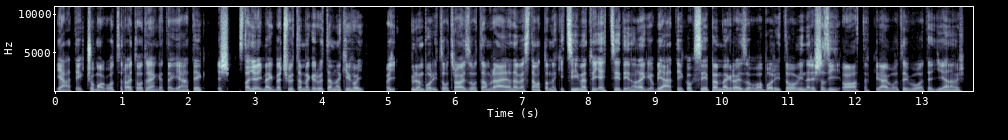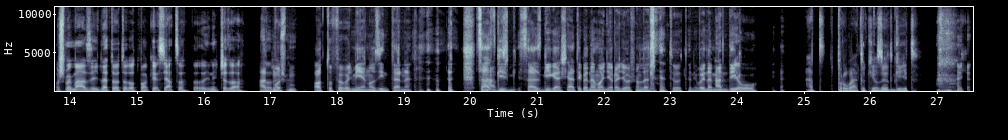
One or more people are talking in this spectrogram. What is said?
játékcsomagot, rajta volt rengeteg játék, és azt nagyon így megbecsültem, megörültem neki, hogy hogy külön borítót rajzoltam rá, elneveztem, adtam neki címet, hogy egy CD-n a legjobb játékok, szépen megrajzolva a borító, minden, és az így, ah, tök király volt, hogy volt egy ilyen, és most meg már az így letöltöd, ott van kész játszol, nincs ez a... Hát az- most attól függ, hogy milyen az internet. 100, Hát- gig, 100 gigás játékot nem annyira gyorsan lehet letölteni, vagy nem hát mindig. jó. Hát próbáltuk ki az 5G-t. Igen.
